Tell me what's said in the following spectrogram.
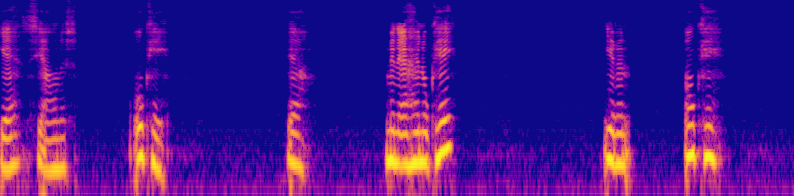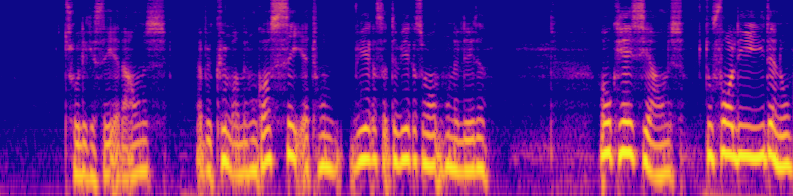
Ja, siger Agnes. Okay. Ja. Men er han okay? Jamen, okay. Trylle kan se, at Agnes er bekymret, men hun kan også se, at hun virker, det virker som om, hun er lettet. Okay, siger Agnes. Du får lige Ida nu.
